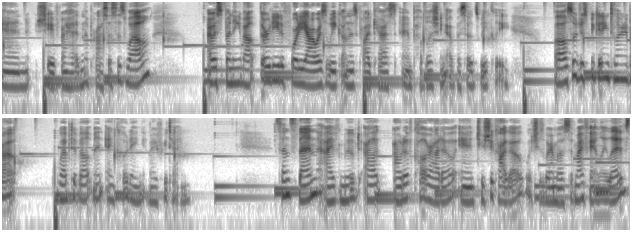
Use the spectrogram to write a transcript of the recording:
and shaved my head in the process as well. I was spending about 30 to 40 hours a week on this podcast and publishing episodes weekly, while also just beginning to learn about web development and coding in my free time. Since then, I've moved out, of Colorado and to Chicago, which is where most of my family lives.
